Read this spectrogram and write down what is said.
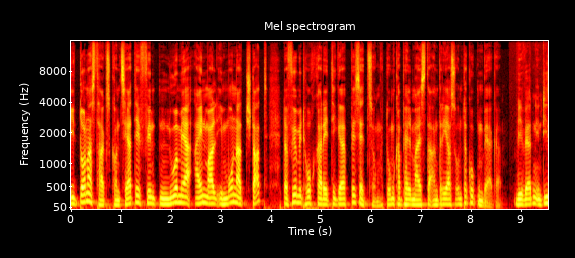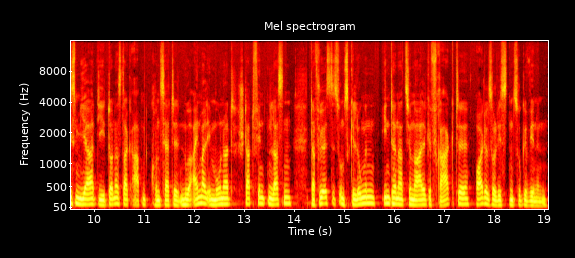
die Donnerstagskonzerte finden nur mehr einmal im Monat statt, dafür mit hochkarätiger Besetzung. Domkapellmeister Andreas Unterguckenberger. Wir werden in diesem Jahr die Donnerstagabendkonzerte nur einmal im Monat stattfinden lassen. Dafür ist es uns gelungen, international gefragte Orgelsolisten zu gewinnen.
